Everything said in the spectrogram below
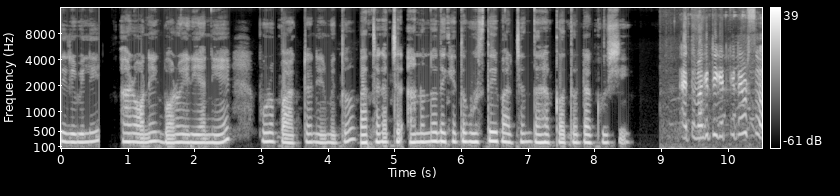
নিরিবিলি আর অনেক বড় এরিয়া নিয়ে পুরো পার্কটা নির্মিত। বাচ্চা কাচ্চার আনন্দ দেখে তো বুঝতেই পারছেন তারা কতটা খুশি। এই তোমাকে টিকিট কেটে উঠছো?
